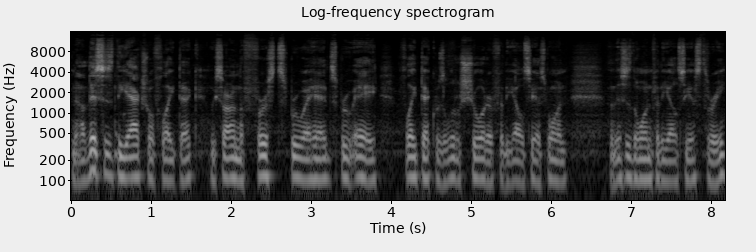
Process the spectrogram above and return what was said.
Now this is the actual flight deck. We saw on the first sprue ahead, sprue A, flight deck was a little shorter for the LCS-1. And this is the one for the LCS-3.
